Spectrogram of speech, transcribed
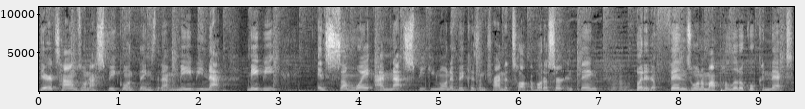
there are times when I speak on things that I'm maybe not maybe in some way I'm not speaking on it because I'm trying to talk about a certain thing, but it offends one of my political connects.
